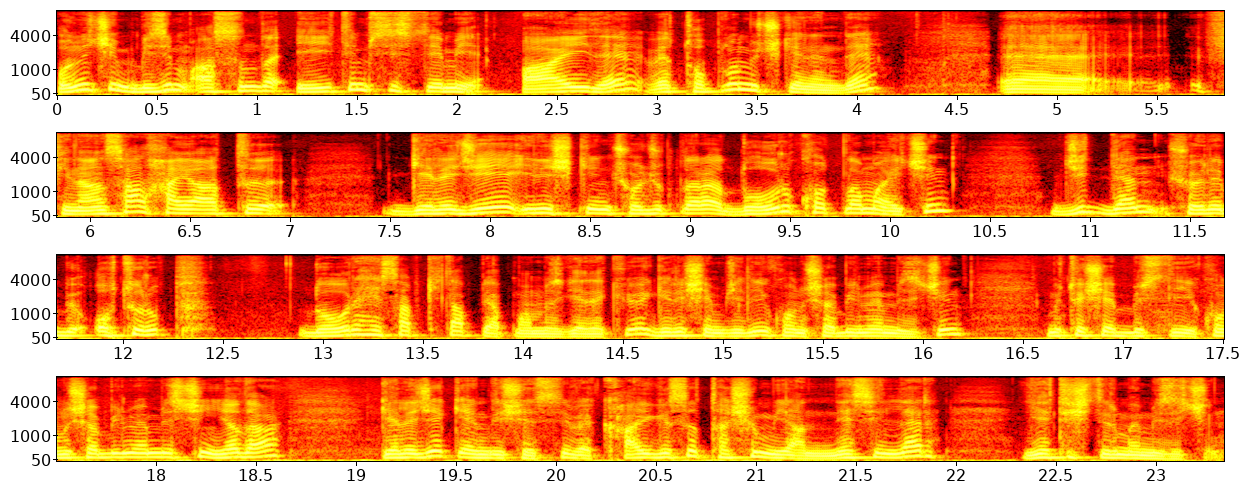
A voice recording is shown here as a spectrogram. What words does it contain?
Onun için bizim aslında eğitim sistemi, aile ve toplum üçgeninde e, finansal hayatı geleceğe ilişkin çocuklara doğru kodlama için cidden şöyle bir oturup doğru hesap kitap yapmamız gerekiyor. Girişimciliği konuşabilmemiz için, müteşebbisliği konuşabilmemiz için ya da gelecek endişesi ve kaygısı taşımayan nesiller yetiştirmemiz için.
